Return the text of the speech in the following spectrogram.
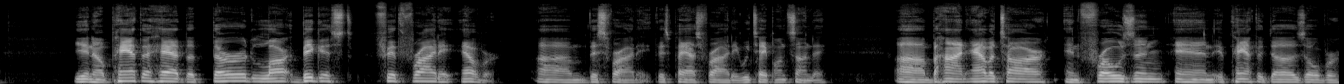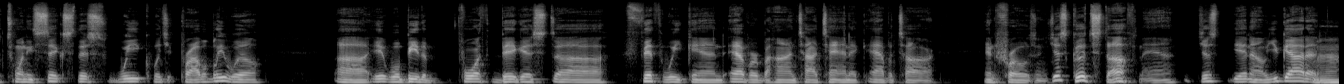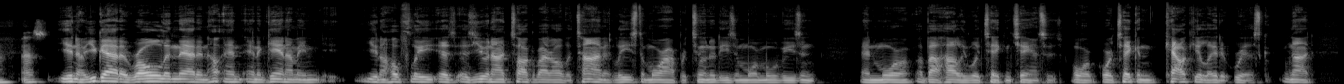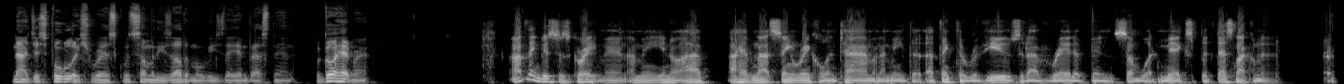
you know, Panther had the third lar- biggest Fifth Friday ever um, this Friday, this past Friday. We tape on Sunday. Uh, behind Avatar and Frozen, and if Panther does over 26 this week, which it probably will, uh, it will be the fourth biggest uh, fifth weekend ever behind Titanic, Avatar, and Frozen. Just good stuff, man. Just you know, you gotta, you know, you gotta roll in that, and and and again, I mean, you know, hopefully, as as you and I talk about all the time, it leads to more opportunities and more movies and and more about Hollywood taking chances or or taking calculated risk, not not just foolish risk with some of these other movies they invest in. But go ahead, Rand. I think this is great, man. I mean, you know, I I have not seen Wrinkle in Time, and I mean, the, I think the reviews that I've read have been somewhat mixed, but that's not going to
